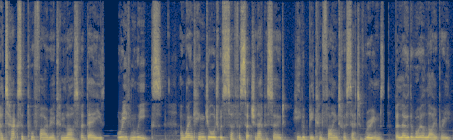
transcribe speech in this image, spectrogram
Attacks of porphyria can last for days or even weeks, and when King George would suffer such an episode, he would be confined to a set of rooms below the Royal Library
